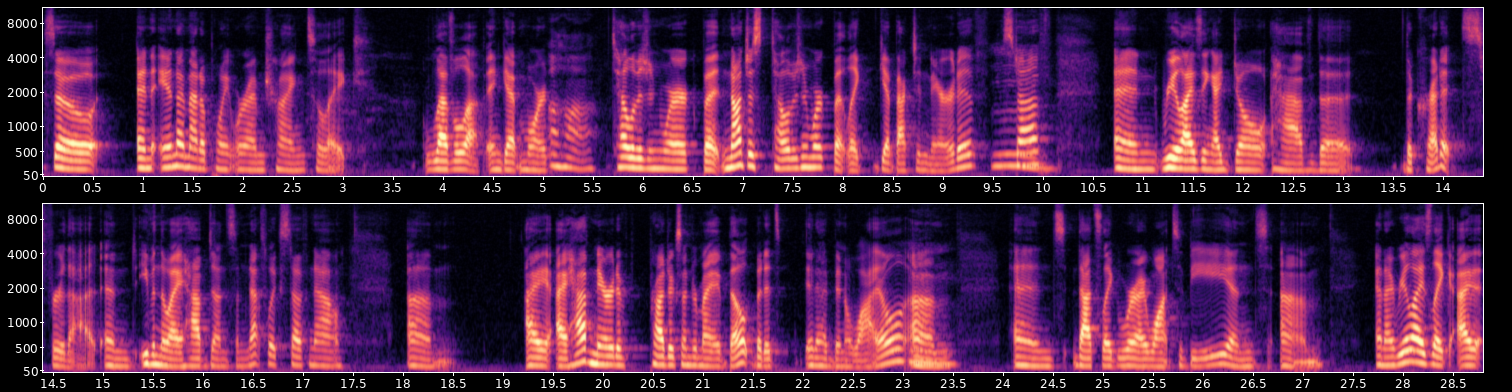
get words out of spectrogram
so and and I'm at a point where I'm trying to like level up and get more television work, but not just television work, but like get back to narrative stuff. And realizing I don't have the the credits for that. And even though I have done some Netflix stuff now, um, I I have narrative projects under my belt, but it's it had been a while. Um, and that's like where I want to be and um and I realized like I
